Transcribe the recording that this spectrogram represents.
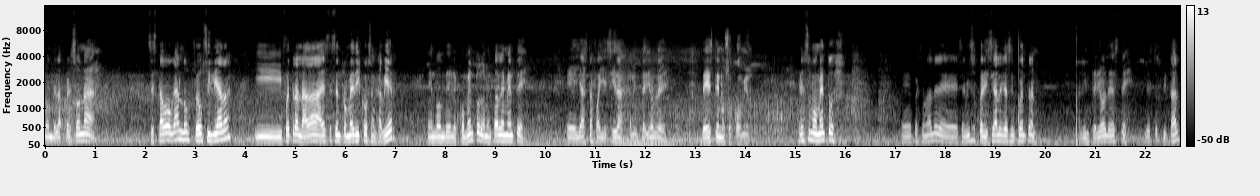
donde la persona se estaba ahogando, fue auxiliada y fue trasladada a este centro médico San Javier, en donde les comento lamentablemente eh, ya está fallecida al interior de, este nosocomio. En estos momentos, eh, personal de servicios periciales ya se encuentran al interior de este, de este hospital.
